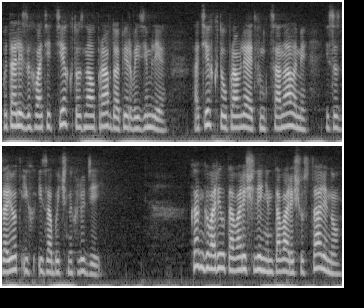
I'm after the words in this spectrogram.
Пытались захватить тех, кто знал правду о Первой Земле, а тех, кто управляет функционалами и создает их из обычных людей. Как говорил товарищ Ленин товарищу Сталину,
